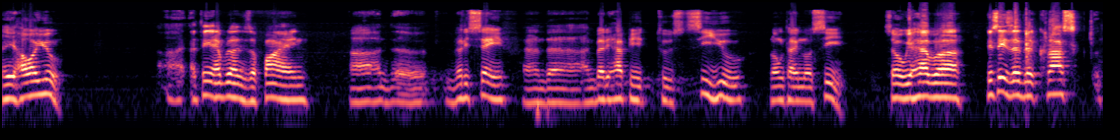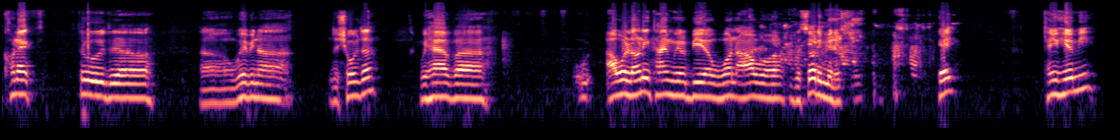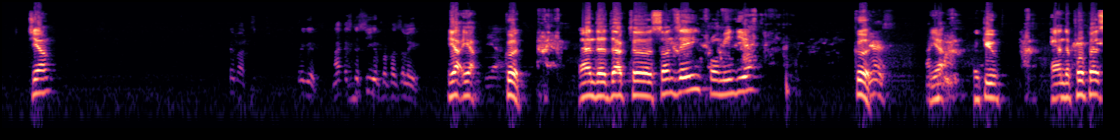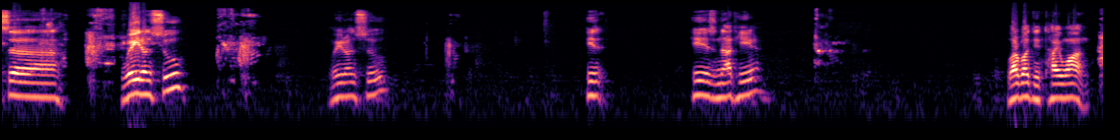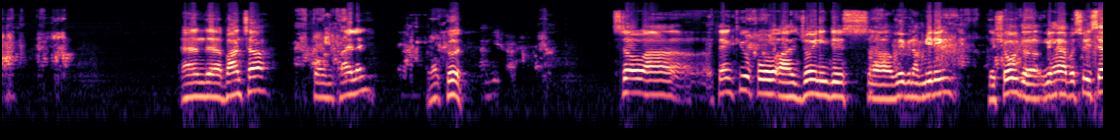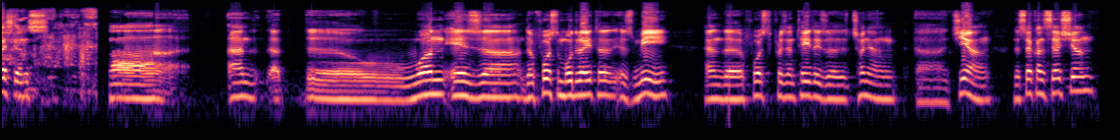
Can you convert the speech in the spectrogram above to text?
Hey, how are you? Uh, I think everyone is fine uh, and uh, very safe, and uh, I'm very happy to see you. Long time no see. So we have uh, this is uh, the CLAAS CONNECT through the webinar, the shoulder. We have our learning time will be one hour, the 30 minutes. Okay. Can you hear me, Jiang? Very much. Pretty good. Nice to see you, Professor Rhee. Yeah, yeah, yeah. good. And uh, Dr. Sanjai from India? Good. Yes. Yeah, thank you. And the Professor Wei Ren Su? Wei Ren Su? He, he is not here? What about the Taiwan? And uh, Bancha from Thailand? Oh, good. So, uh, thank you for uh, joining this uh, webinar meeting. The shoulder, we have three sessions, uh, and uh, the one is uh, the first moderator is me, and the first presenter is uh, Chunyan Jiang. The second session,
